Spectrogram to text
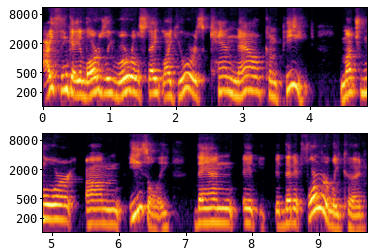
I think a largely rural state like yours can now compete much more um, easily than it than it formerly could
